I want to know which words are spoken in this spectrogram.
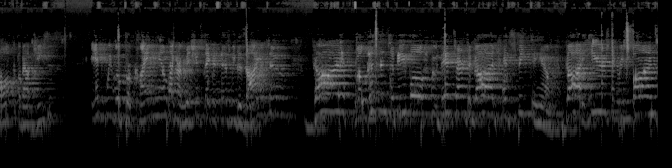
talk about Jesus, if we will proclaim him like our mission statement says we desire to, God listen to people who then turn to God and speak to him. God hears and responds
